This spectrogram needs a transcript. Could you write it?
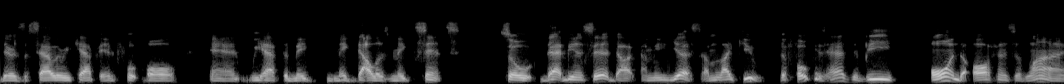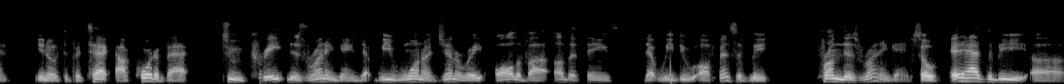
there's a salary cap in football, and we have to make make dollars make sense. So that being said, Doc, I mean, yes, I'm like you. The focus has to be on the offensive line, you know, to protect our quarterback, to create this running game that we want to generate all of our other things that we do offensively from this running game. So it has to be uh,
